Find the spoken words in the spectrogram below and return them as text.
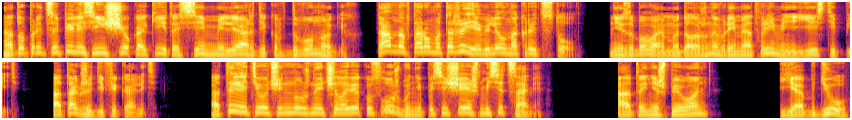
А то прицепились еще какие-то семь миллиардиков двуногих. Там на втором этаже я велел накрыть стол. Не забываем, мы должны время от времени есть и пить, а также дефекалить. А ты эти очень нужные человеку службы не посещаешь месяцами. А ты не шпионь? Я бдю,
